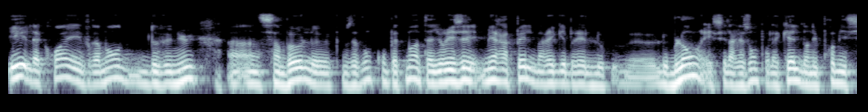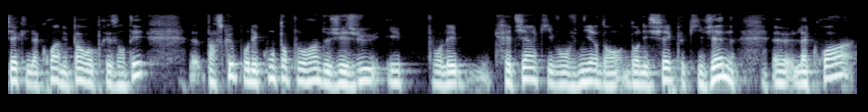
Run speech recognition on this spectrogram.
et la croix est vraiment devenue un, symbole que nous avons complètement intériorisé. Mais rappelle Marie-Gabrielle le, euh, Leblanc, et c'est la raison pour laquelle dans les premiers siècles la croix n'est pas représentée, euh, parce que pour les contemporains de Jésus et pour les chrétiens qui vont venir dans, les siècles qui viennent, la croix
